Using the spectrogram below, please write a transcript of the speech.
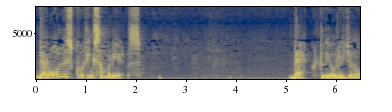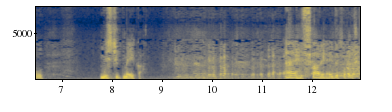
they're always quoting somebody else. Back to the original mischief maker. Uh, sorry, I just want to.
